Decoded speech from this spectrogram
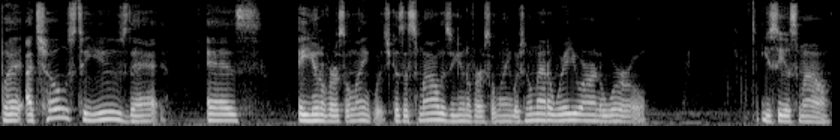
But I chose to use that as a universal language because a smile is a universal language. No matter where you are in the world, you see a smile,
